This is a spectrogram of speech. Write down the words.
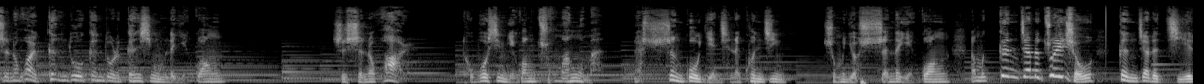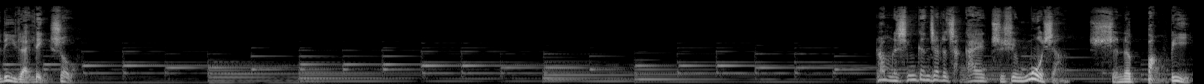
神的话语更多、更多的更新我们的眼光，使神的话语突破性眼光充满我们，来胜过眼前的困境。使我们有神的眼光，让我们更加的追求，更加的竭力来领受。让我们的心更加的敞开，持续默想神的膀臂，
